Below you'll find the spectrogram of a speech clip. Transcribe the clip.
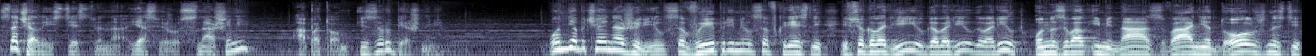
Сначала, естественно, я свяжусь с нашими, а потом и с зарубежными. Он необычайно оживился, выпрямился в кресле и все говорил, говорил, говорил. Он называл имена, звания, должности.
